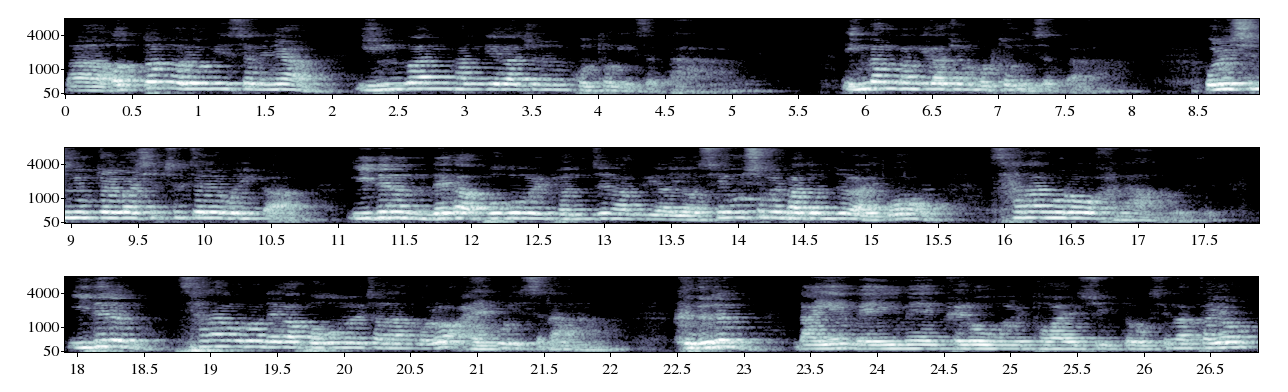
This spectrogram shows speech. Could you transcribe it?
아, 어떤 어려움이 있었느냐 인간관계가 주는 고통이 있었다. 인간관계가 주는 고통이 있었다. 오늘 16절과 17절에 보니까 이들은 내가 복음을 변증하기 위하여 세우심을 받은 줄 알고 사랑으로 하나. 이들은 사랑으로 내가 복음을 전하는 걸로 알고 있으나 그들은 나의 매임의 괴로움을 더할 수 있도록 생각하여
